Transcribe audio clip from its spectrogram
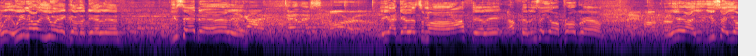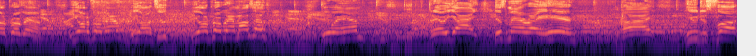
We, we know you ain't come to deadlift. You said that earlier. I earlier. got deadlift tomorrow. You got deadlift tomorrow. I feel it. I feel it. You say you on a program. I am on pro. You're not, you, you say you on a program. Yeah, you on a program? You on too? You on a program also? You with him? And then we got this man right here. All right, huge as fuck.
